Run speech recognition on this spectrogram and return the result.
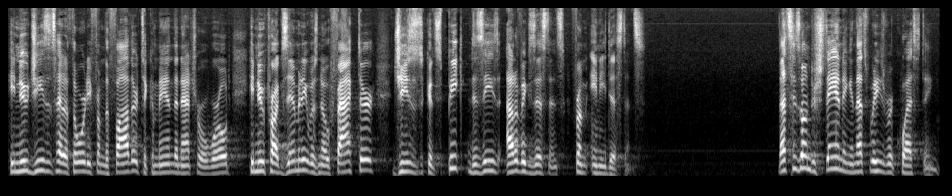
He knew Jesus had authority from the Father to command the natural world. He knew proximity was no factor. Jesus could speak disease out of existence from any distance. That's his understanding, and that's what he's requesting.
